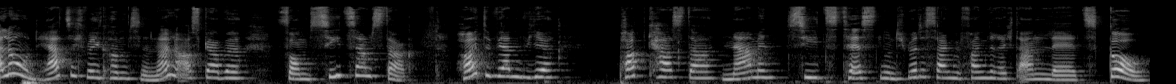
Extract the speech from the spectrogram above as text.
Hallo und herzlich willkommen zu einer neuen Ausgabe vom Seed Samstag. Heute werden wir Podcaster Namen Seeds testen und ich würde sagen, wir fangen direkt an. Let's go!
